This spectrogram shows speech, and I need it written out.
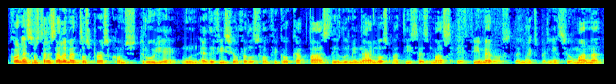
Con esos tres elementos, Peirce construye un edificio filosófico capaz de iluminar los matices más efímeros de la experiencia humana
